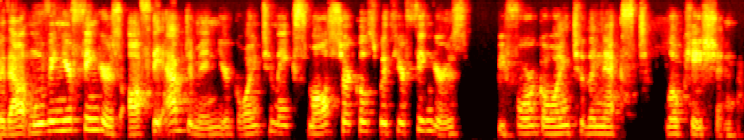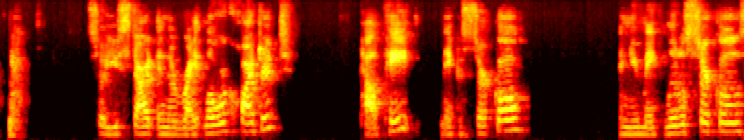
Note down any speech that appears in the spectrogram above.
Without moving your fingers off the abdomen, you're going to make small circles with your fingers before going to the next location. So you start in the right lower quadrant, palpate, make a circle, and you make little circles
